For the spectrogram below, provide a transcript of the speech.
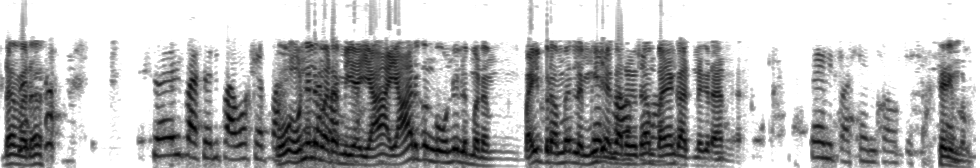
என்ன மேடம் சரிப்பா சரிப்பா ஓகேப்பா. இல்ல மேடம் யாருக்கும் இங்க இல்ல மேடம் பயப்படுற மாதிரி இல்ல. மீடியாக்காரங்க தான் பயம் காட்டுனுக்குறாங்க சரிப்பா சரிப்பா ஓகேப்பா. சரி மேடம்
